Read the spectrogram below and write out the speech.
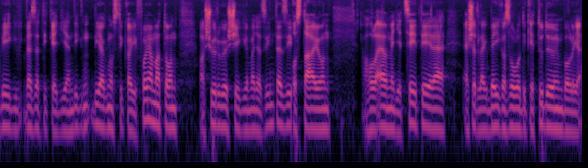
végvezetik egy ilyen diagnosztikai folyamaton, a sürgősségi vagy az intenzív osztályon, ahol elmegy egy CT-re, esetleg beigazolódik egy tüdőembólia.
